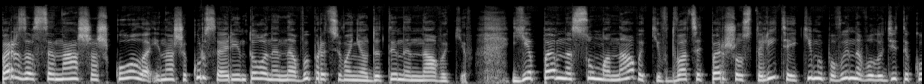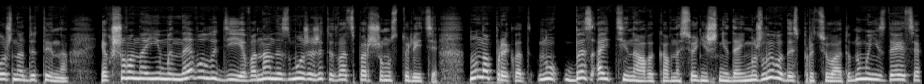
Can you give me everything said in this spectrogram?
Перш за все, наша школа і наші курси орієнтовані на випрацювання у дитини навиків. Є певна сума навиків 21 століття, якими повинна володіти кожна дитина. Якщо вона їми не володіє, вона не зможе жити в 21 столітті. Ну, наприклад, ну без it навика на сьогоднішній день можливо десь працювати. Ну мені здається,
